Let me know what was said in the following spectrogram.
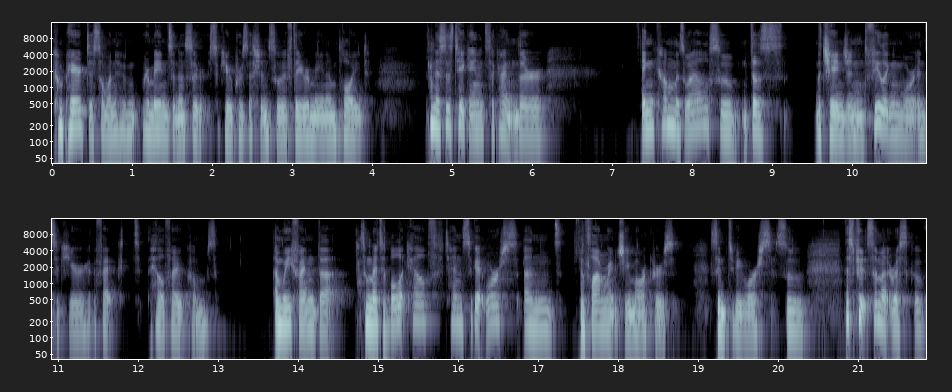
compared to someone who remains in a secure position. So if they remain employed, and this is taking into account their income as well. So does the change in feeling more insecure affect health outcomes? And we found that so metabolic health tends to get worse, and inflammatory markers seem to be worse. So this puts them at risk of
